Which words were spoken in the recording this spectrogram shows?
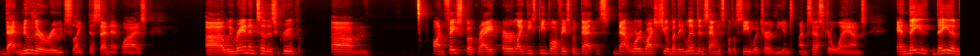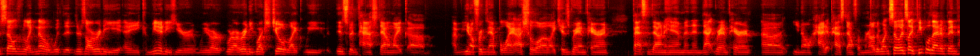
that knew their roots like descendant wise uh, we ran into this group um, on Facebook, right? Or like these people on Facebook that that were Guachichil, but they lived in San Luis Potosi, which are the ancestral lands and they they themselves were like, no, there's already a community here. We are we're already Guachichil. Like we, it's been passed down. Like um, you know, for example, like Ashola, like his grandparent passed it down to him, and then that grandparent, uh, you know, had it passed down from another one. So it's like people that have been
